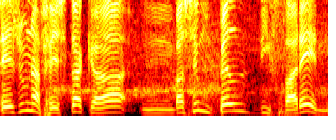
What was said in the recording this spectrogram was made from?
És una festa que mm, va ser un pèl diferent.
